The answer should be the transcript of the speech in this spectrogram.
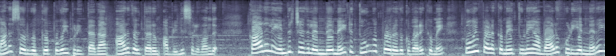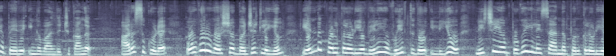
மனசோர்வுக்கு புகைப்பிடித்தாதான் ஆறுதல் தரும் அப்படின்னு சொல்லுவாங்க. காலையில் எந்திரிச்சதுலேருந்து நைட்டு தூங்க போகிறதுக்கு வரைக்குமே புகைப்பழக்கமே துணையாக வாழக்கூடிய நிறைய பேர் இங்கே வாழ்ந்துட்டுருக்காங்க. அரசு கூட ஒவ்வொரு வருஷ பட்ஜெட்லேயும் எந்த பொருட்களுடைய விலையை உயர்த்துதோ இல்லையோ நிச்சயம் புகையிலை சார்ந்த பொருட்களுடைய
